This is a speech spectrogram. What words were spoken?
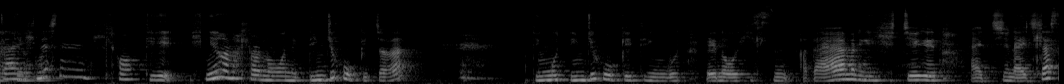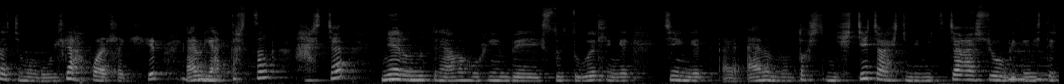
За эхнээс нь эхлэх үү? Тэгээ эхнийх нь болохоор нөгөө нэг дэмжих үг гэж байгаа Тэнгүүт дэмжих үг гээ тэнгүүт яг нөгөө хэлсэн одоо амар ингээ хичээгээд ажил нь ажилласаа ч юм уу үнэлгээ авахгүй байлаа гэхэд амар ядарсан харчаад нэр өнөөдөр ямар хөрх юм бэ эсвэл зүгээр л ингээ чи ингээд амар мундаг хичээж байгааг чи би мэдж байгаа шүү гэдэг нэг тэр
